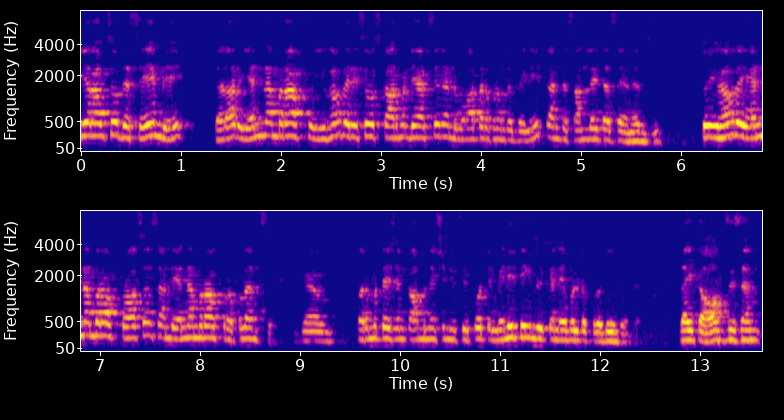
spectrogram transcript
here also the same way. There are n number of you have the resource carbon dioxide and water from the beneath and the sunlight as energy. So you have the n number of process and n number of propellants. permutation combination. If you put many things, you can able to produce it like oxygen,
